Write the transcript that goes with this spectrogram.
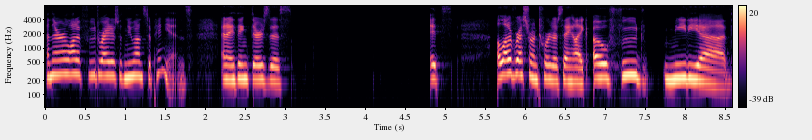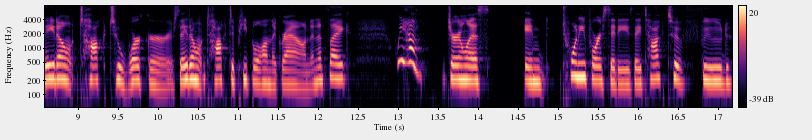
And there are a lot of food writers with nuanced opinions. And I think there's this it's a lot of restaurateurs are saying like oh food media they don't talk to workers they don't talk to people on the ground and it's like we have journalists in 24 cities they talk to food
